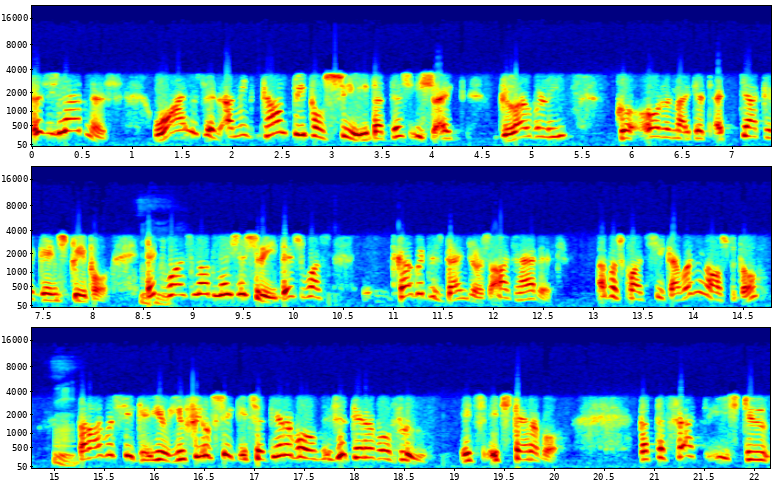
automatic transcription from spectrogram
This is madness. Why is it? I mean, can't people see that this is a globally coordinated attack against people? Mm-hmm. It was not necessary. This was COVID is dangerous. I've had it. I was quite sick. I was in the hospital, hmm. but I was sick. You you feel sick. It's a terrible. It's a terrible flu. It's it's terrible. But the fact is to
